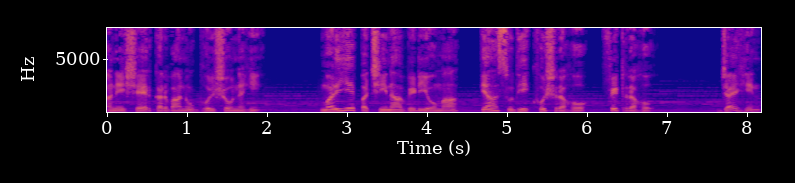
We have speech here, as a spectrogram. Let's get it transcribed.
અને શેર કરવાનું ભૂલશો નહીં. મળીએ પછીના વિડીયોમાં. ત્યાં સુધી ખુશ રહો, ફિટ રહો. જય હિન્દ.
